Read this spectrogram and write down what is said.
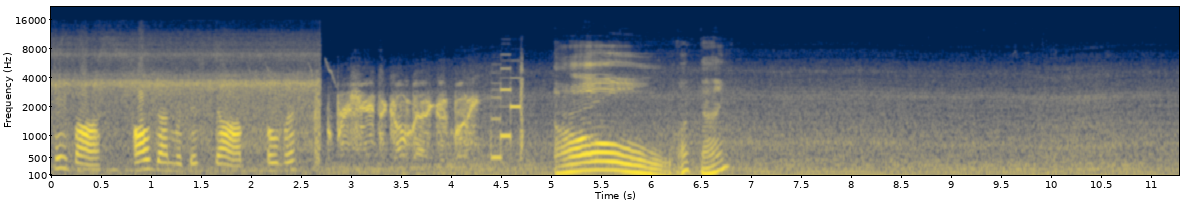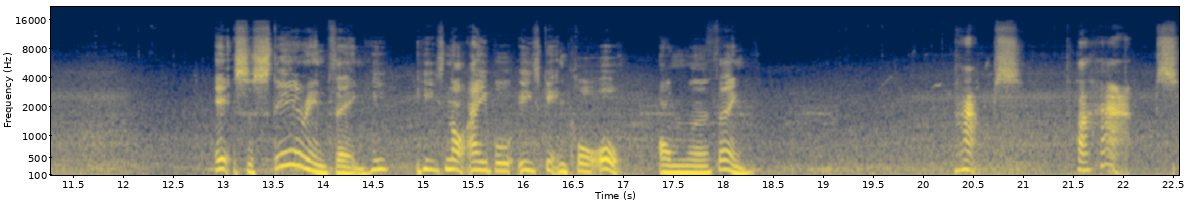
Hey boss, all done with this job. Over. Appreciate the comeback, good buddy. Oh, okay. It's a steering thing. He he's not able. He's getting caught up on the thing. Perhaps, perhaps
